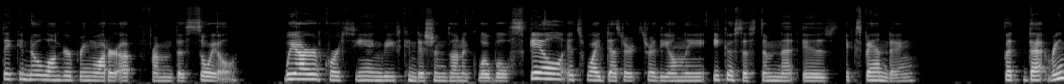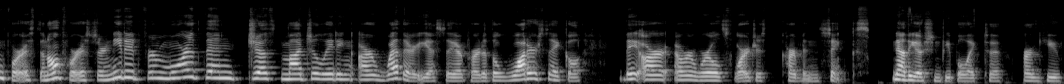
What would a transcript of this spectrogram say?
they can no longer bring water up from the soil. We are, of course, seeing these conditions on a global scale. It's why deserts are the only ecosystem that is expanding. But that rainforest and all forests are needed for more than just modulating our weather. Yes, they are part of the water cycle. They are our world's largest carbon sinks. Now, the ocean people like to argue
